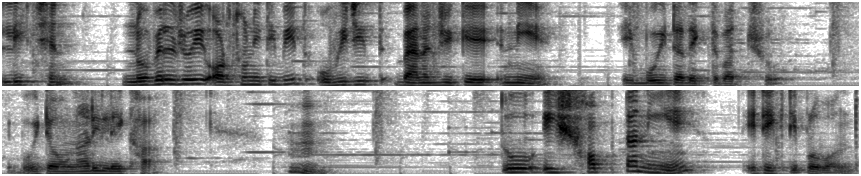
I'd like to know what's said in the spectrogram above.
লিখছেন নোবেলজয়ী অর্থনীতিবিদ অভিজিৎ ব্যানার্জিকে নিয়ে। এই বইটা দেখতে পাচ্ছ। এই বইটা ওনারই লেখা। হুম। তো এই সবটা নিয়ে এটি একটি প্রবন্ধ।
